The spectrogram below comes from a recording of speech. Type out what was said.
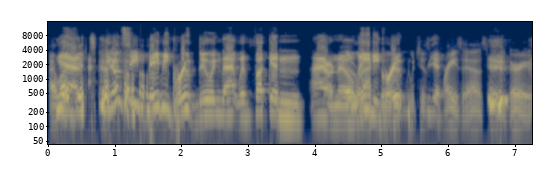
I Yeah, like it. You don't see Baby Groot doing that with fucking I don't know, The Lady raccoon, Groot. which is Yeah. crazy. That was very, very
